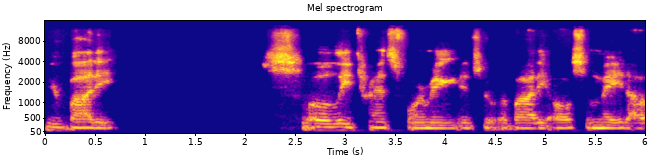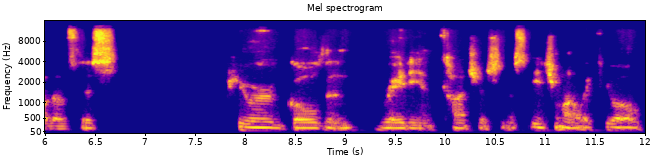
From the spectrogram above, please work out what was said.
Your body slowly transforming into a body also made out of this pure golden radiant consciousness, each molecule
